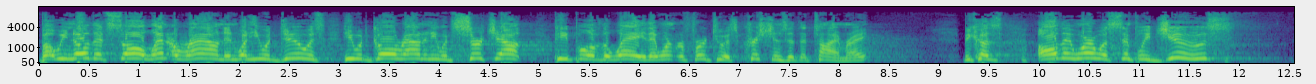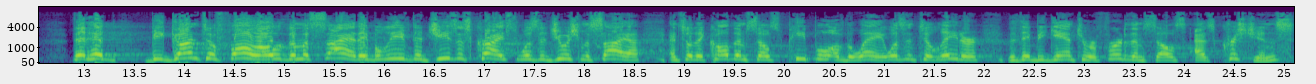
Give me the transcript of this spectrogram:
But we know that Saul went around and what he would do is he would go around and he would search out people of the way. They weren't referred to as Christians at the time, right? Because all they were was simply Jews that had begun to follow the Messiah. They believed that Jesus Christ was the Jewish Messiah, and so they called themselves people of the way. It wasn't until later that they began to refer to themselves as Christians,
